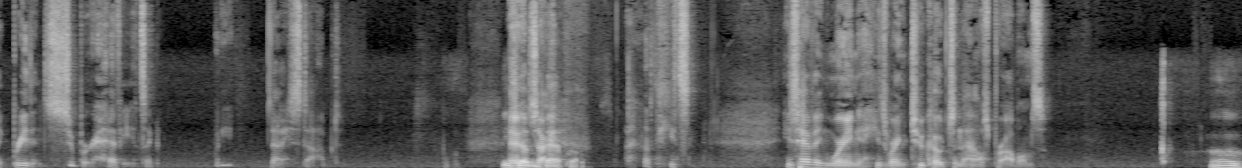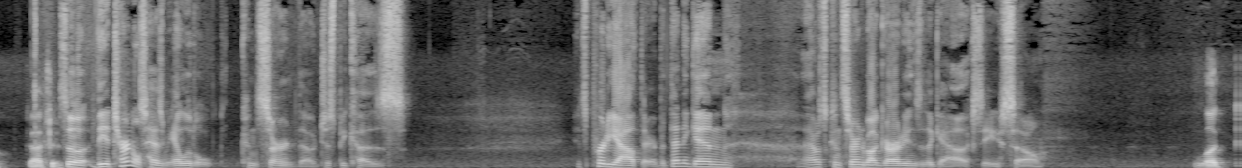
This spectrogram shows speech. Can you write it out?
like breathing super heavy. It's like, what do you? Now he stopped. He's Hey, having sorry. fat problems. he's he's having wearing he's wearing two coats in the house problems. Oh, gotcha. So the Eternals has me a little concerned though, just because it's pretty out there. But then again, I was concerned about Guardians of the Galaxy, so Look,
